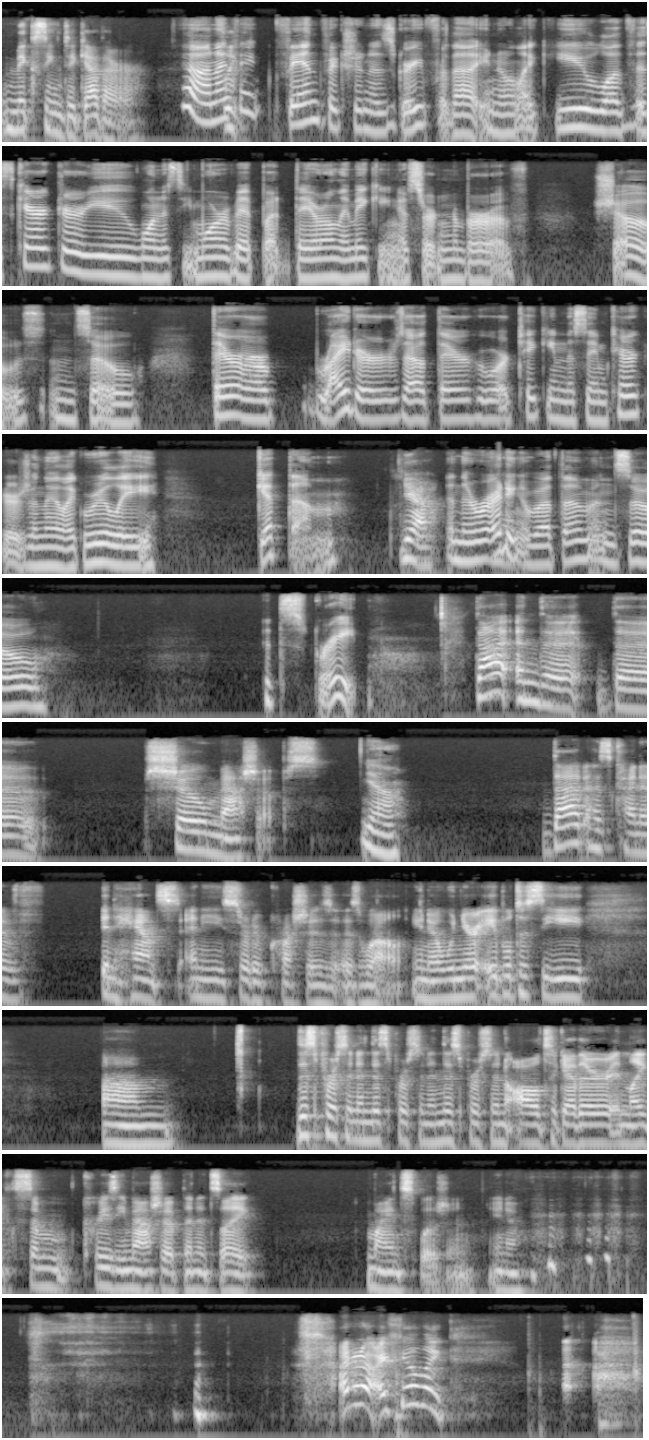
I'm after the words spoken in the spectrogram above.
mixing together yeah, and I like, think fan fiction is great for that. You know, like you love this character, you want to see more of it, but they are only making a certain number of shows. And so there are writers out there who are taking the same characters and they like really get them. Yeah. And they're writing about them and so it's great. That and the the show mashups. Yeah. That has kind of enhanced any sort of crushes as well. You know, when you're able to see um this person and this person and this person all together in like some crazy mashup, then it's like my explosion, you know. I don't know. I feel like uh,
